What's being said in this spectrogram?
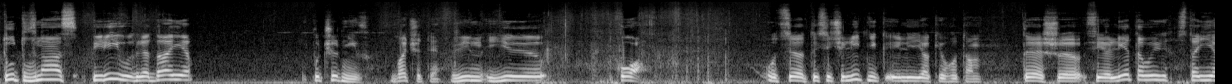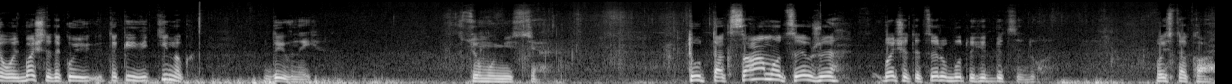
тут в нас пірій виглядає почернів. Бачите? Він є. О! Оце тисячолітник, або як його там, теж е, фіолетовий стає. Ось бачите, такий, такий відтінок дивний в цьому місці. Тут так само це вже, бачите, це робота гербіциду. Ось така.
